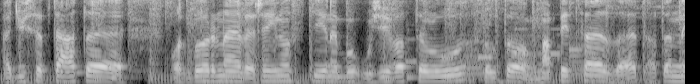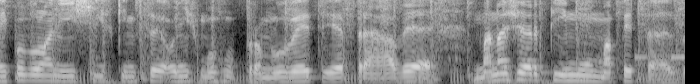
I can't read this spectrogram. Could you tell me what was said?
Ať už se ptáte odborné veřejnosti nebo uživatelů, jsou to mapy.cz a ten nejpovolanější, s kým si o nich mohu promluvit, je právě manažer týmu mapy.cz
